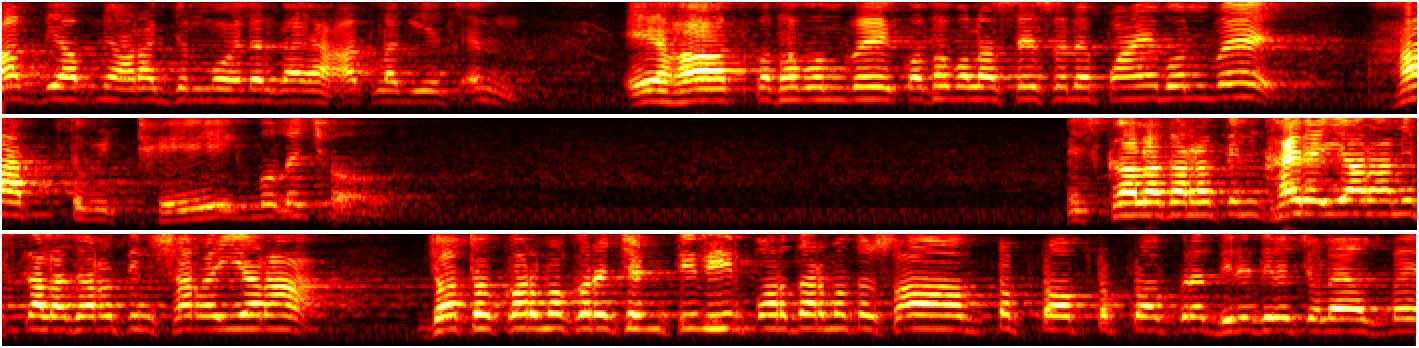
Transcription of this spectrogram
হাত দিয়ে আপনি আর একজন মহিলার গায়ে হাত লাগিয়েছেন, এ হাত কথা বলবে, কথা বলা শেষ হলে পায়ে বলবে, হাত তুমি ঠিক বলেছ। মিসকালা জারাতিন খাইরে ইয়ারা, মিসকালা জারাতিন সারা ইয়ারা। যত কর্ম করেছেন, টিভির পর্দার মতো সব টপ টপ টপ টপ করে ধীরে ধীরে চলে আসবে।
